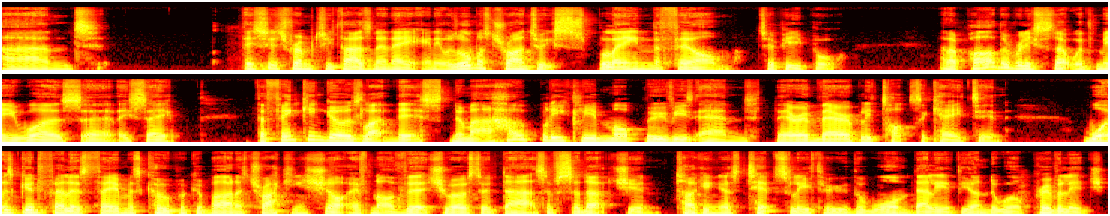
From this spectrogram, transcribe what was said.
and this is from 2008, and it was almost trying to explain the film to people. And a part that really stuck with me was uh, they say the thinking goes like this: no matter how bleakly mob movies end, they're invariably toxicating. What is Goodfellas' famous Copacabana tracking shot, if not a virtuoso dance of seduction, tugging us tipsily through the warm belly of the underworld privilege?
